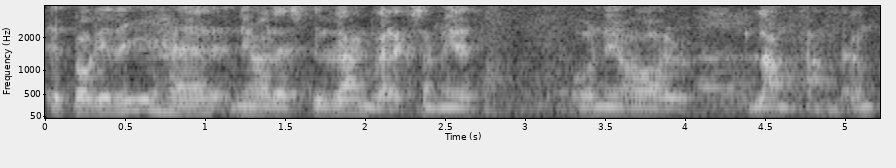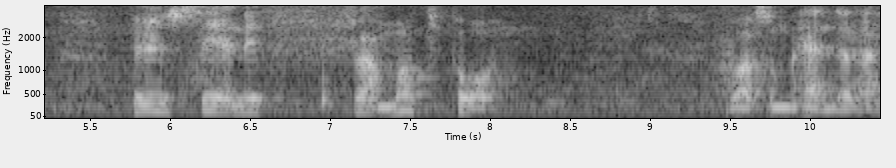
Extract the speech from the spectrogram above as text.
ett bageri här, ni har restaurangverksamhet och ni har lanthandeln. Hur ser ni framåt på vad som händer här?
